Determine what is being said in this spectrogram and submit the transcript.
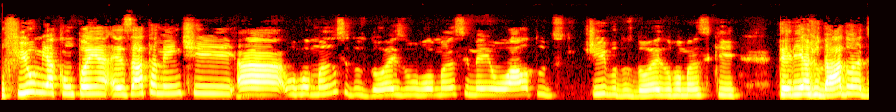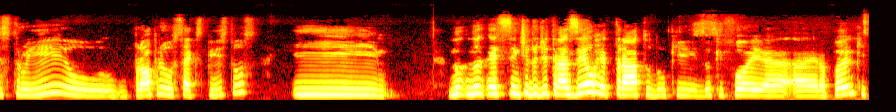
O filme acompanha exatamente a, o romance dos dois, o romance meio autodestrutivo dos dois, o romance que teria ajudado a destruir o próprio Sex Pistols. E no, no, nesse sentido de trazer o retrato do que, do que foi a, a era punk,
